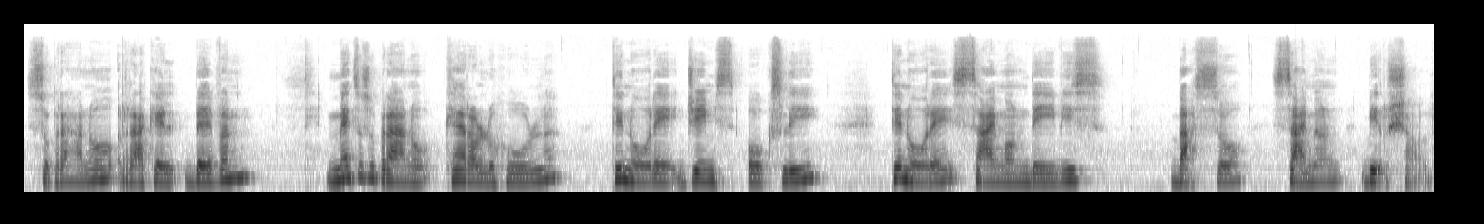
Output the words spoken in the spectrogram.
soprano Rachel Bevan, mezzosoprano Carol Hall, tenore James Oxley, tenore Simon Davis, basso Simon Birschall,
